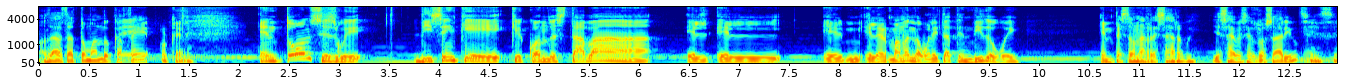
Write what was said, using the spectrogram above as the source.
O sea, está tomando café. Ok. Entonces, güey, dicen que, que cuando estaba el, el, el- el hermano de mi abuelita atendido, güey, empezaron a rezar, güey. Ya sabes, el rosario. Sí, sí.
